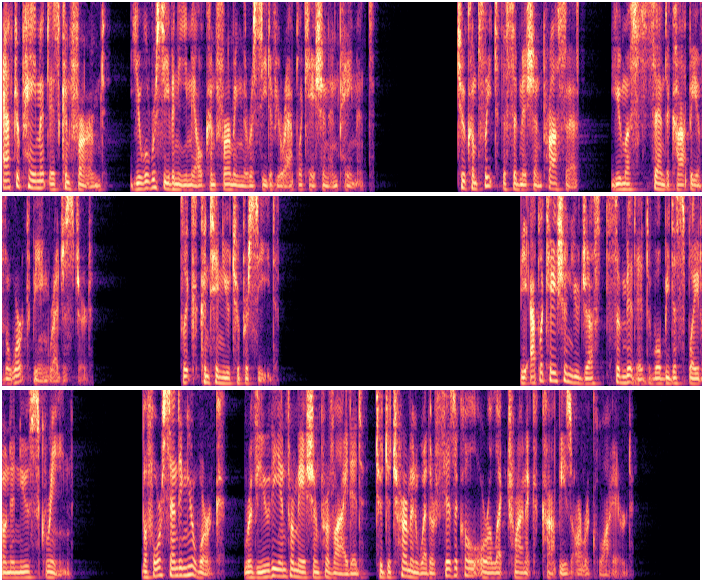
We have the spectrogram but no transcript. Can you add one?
After payment is confirmed, you will receive an email confirming the receipt of your application and payment. To complete the submission process, you must send a copy of the work being registered. Click Continue to proceed. The application you just submitted will be displayed on a new screen. Before sending your work, review the information provided to determine whether physical or electronic copies are required.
